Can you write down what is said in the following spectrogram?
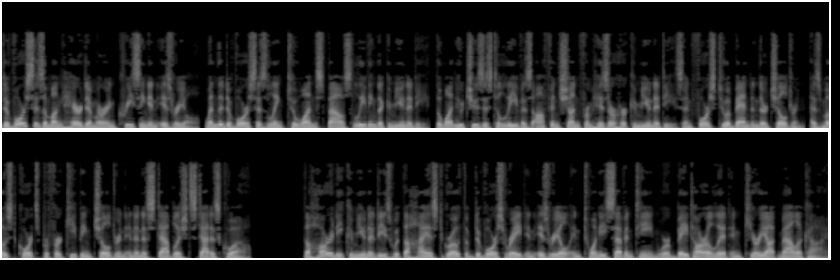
Divorces among Haredim are increasing in Israel. When the divorce is linked to one spouse leaving the community, the one who chooses to leave is often shunned from his or her communities and forced to abandon their children, as most courts prefer keeping children in an established status quo. The Haredi communities with the highest growth of divorce rate in Israel in 2017 were Beitar Illit and Kiryat Malachi.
